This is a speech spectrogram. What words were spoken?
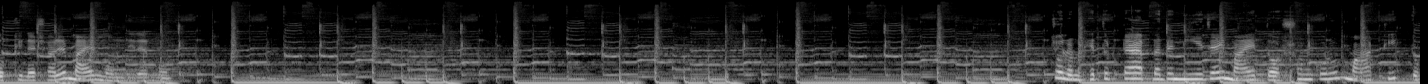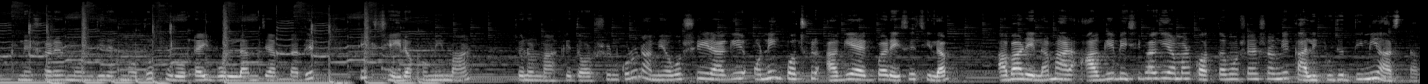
দক্ষিণেশ্বরের মায়ের মন্দিরের মধ্যে। চলুন, ভেতরটা আপনাদের নিয়ে যাই, মায়ের দর্শন করুন। মা ঠিক দক্ষিণেশ্বরের মন্দিরের মতো পুরোটাই বললাম যে আপনাদের ঠিক সেই রকমই মা। চলুন, মাকে দর্শন করুন। আমি অবশ্যই এর আগে অনেক বছর আগে একবার এসেছিলাম, আবার এলাম। আর আগে বেশিরভাগই আমার কর্তামশাইয়ের সঙ্গে কালী পুজোর দিনই আসতাম।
